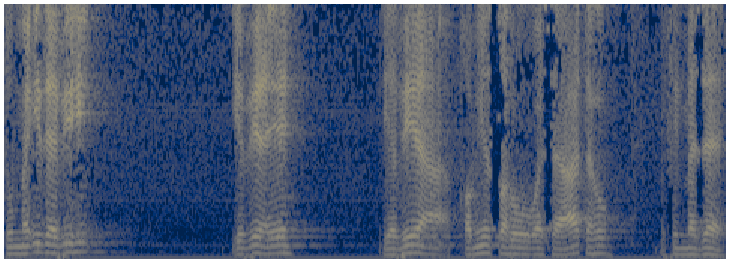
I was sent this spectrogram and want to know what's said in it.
ثم إذا به يبيع إيه؟ يبيع قميصه وساعته في المزاد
